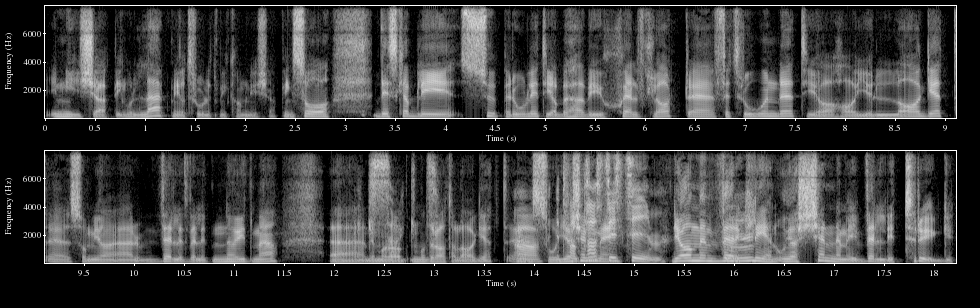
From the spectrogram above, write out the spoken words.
i Nyköping och lärt mig otroligt mycket om Nyköping. Så det ska bli superroligt. Jag behöver ju självklart eh, förtroendet. Jag har ju laget eh, som jag är väldigt, väldigt nöjd med. Eh, det Exakt. moderata laget. Ja, så ett jag känner mig- fantastiskt team. Ja men verkligen och jag känner mig väldigt trygg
